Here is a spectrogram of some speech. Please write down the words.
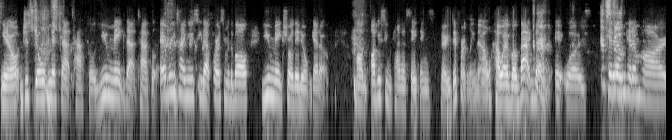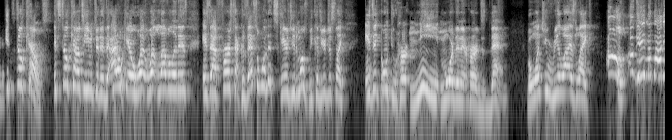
You know, just don't miss that tackle. You make that tackle. Every time you see that person with the ball, you make sure they don't get up. Um, obviously, we kind of say things very differently now. However, back then, it was It's hit still- him, hit him hard. It still counts. It still counts even to this day. I don't care what what level it is. Is that first time because that's the one that scares you the most because you're just like, is it going to hurt me more than it hurts them? But once you realize, like, oh, okay, my body,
